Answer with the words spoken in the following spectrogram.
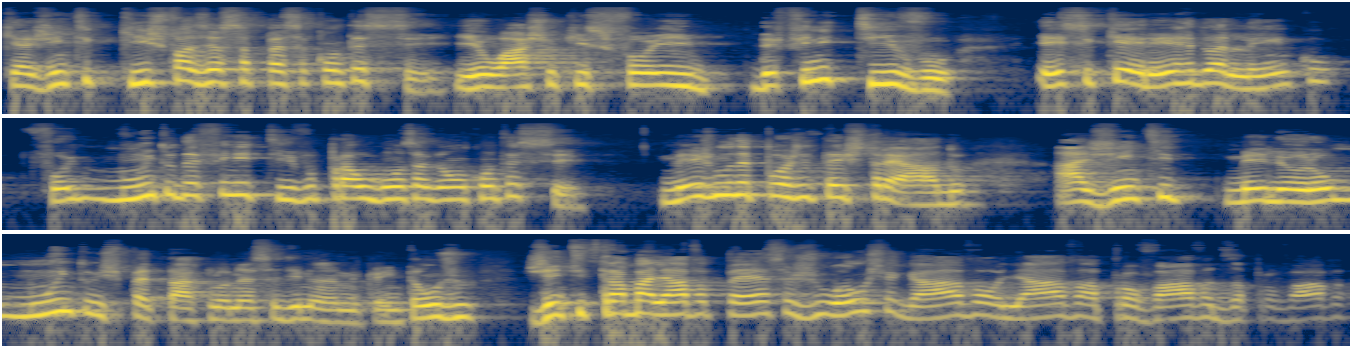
que a gente quis fazer essa peça acontecer. E eu acho que isso foi definitivo. Esse querer do elenco foi muito definitivo para o Gonzagão acontecer. Mesmo depois de ter estreado, a gente melhorou muito o espetáculo nessa dinâmica. Então, a gente trabalhava peça, João chegava, olhava, aprovava, desaprovava.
